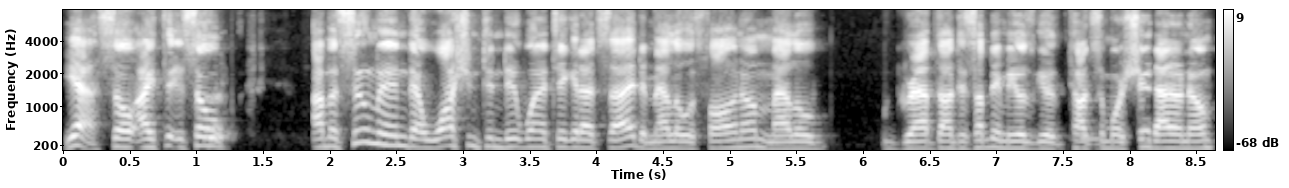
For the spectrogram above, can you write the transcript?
Yeah. So I think so. I'm assuming that Washington didn't want to take it outside, and Mallow was following him. Mallow grabbed onto something. He was going to talk some more shit. I don't know.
